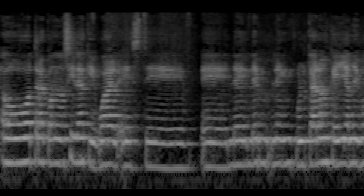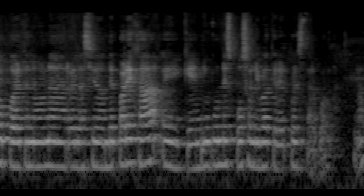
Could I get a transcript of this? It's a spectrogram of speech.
otra conocida que igual este, eh, le, le, inculcaron que ella no iba a poder tener una relación de pareja y eh, que ningún esposo le iba a querer por estar gorda, ¿no?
